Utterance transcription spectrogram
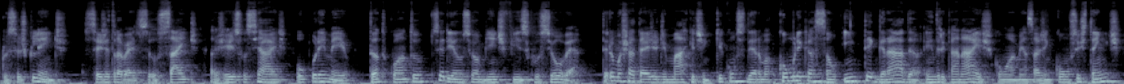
para os seus clientes seja através do seu site, das redes sociais ou por e-mail, tanto quanto seria no seu ambiente físico se houver. Ter uma estratégia de marketing que considera uma comunicação integrada entre canais com uma mensagem consistente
